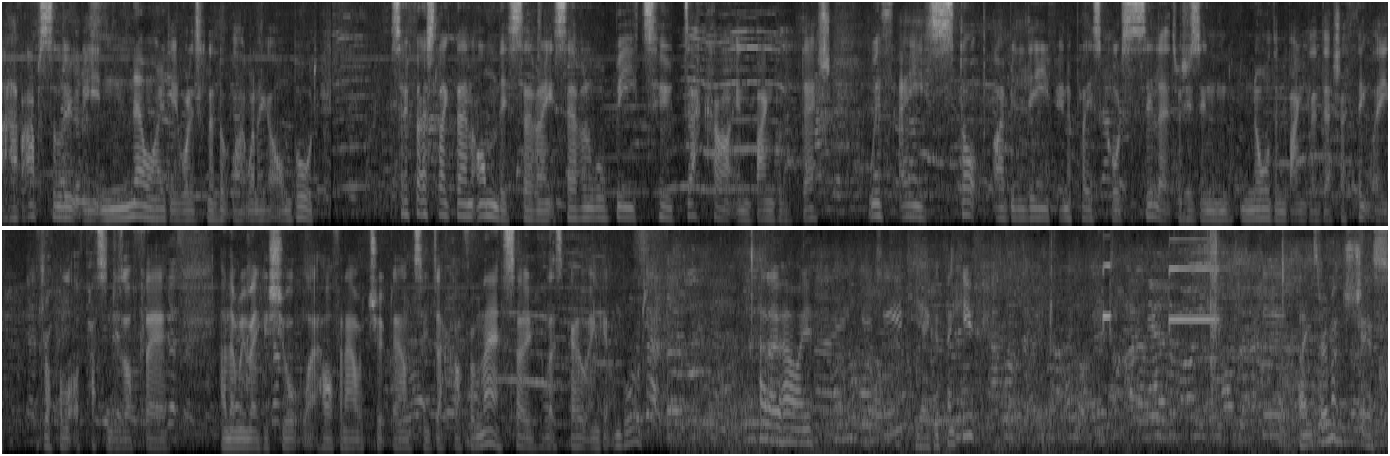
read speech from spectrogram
I have absolutely no idea what it's going to look like when I get on board. So first leg then on this 787 will be to Dhaka in Bangladesh with a stop I believe in a place called Sylhet which is in northern Bangladesh. I think they drop a lot of passengers off there and then we make a short like half an hour trip down to Dhaka from there. So let's go and get on board. Hello, how are you? Yeah, good, thank you. Thanks very much, cheers.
